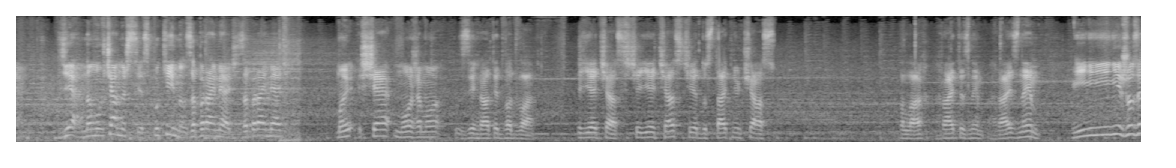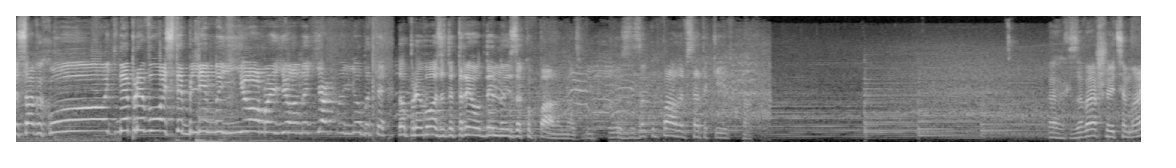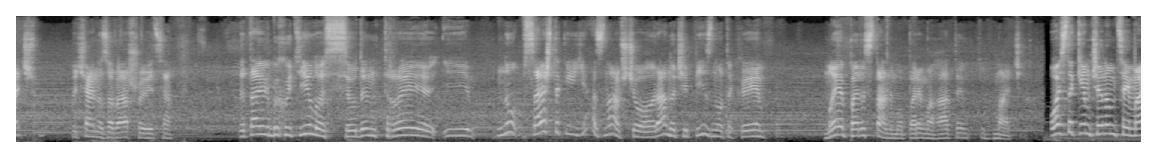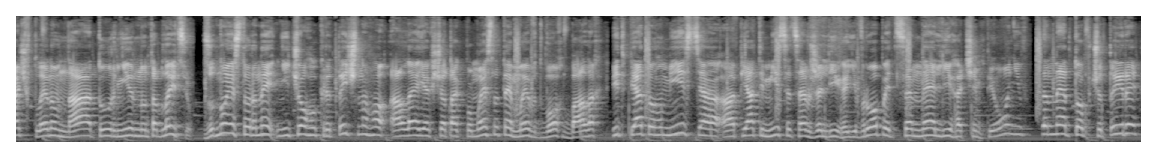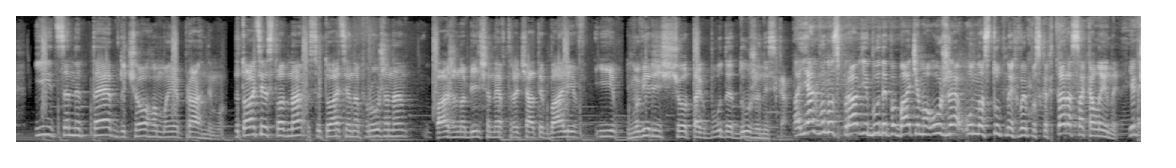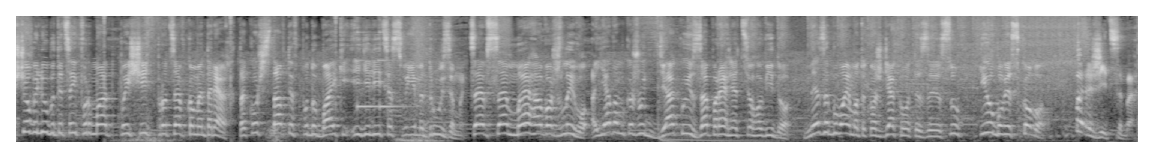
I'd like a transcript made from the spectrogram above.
Є! На мовчаночці, спокійно, забирай м'яч, забирай м'яч. Ми ще можемо зіграти 2-2. Ще є час, ще є час, ще є достатньо часу. Салах, грайте з ним, грай з ним. Ні, ні, Жозеса, виходь! Не привозьте, блін, ну йо-моє, ну як ви любите? То привозите 3-1, ну і закопали нас. Закопали все-таки. Ех, завершується матч. Звичайно, завершується. Не так, як би хотілося, 1-3. І. Ну, все ж таки, я знав, що рано чи пізно таки ми перестанемо перемагати в матчах. Ось таким чином цей матч вплинув на турнірну таблицю. З одної сторони, нічого критичного, але якщо так помислити, ми в двох балах від п'ятого місця, а п'яте місце це вже Ліга Європи, це не Ліга Чемпіонів, це не топ-4. І це не те, до чого ми прагнемо. Ситуація складна, ситуація напружена. Бажано більше не втрачати балів, і ймовірність, що так буде дуже низька. А як воно справді буде, побачимо уже у наступних випусках Тараса Калини. Якщо ви любите цей формат, пишіть про це в коментарях. Також ставте вподобайки і діліться своїми друзями. Це все мега важливо. А я вам кажу дякую за перегляд цього відео. Не забуваємо також дякувати ЗСУ і обов'язково бережіть себе.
